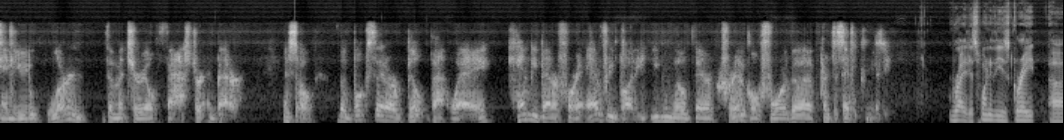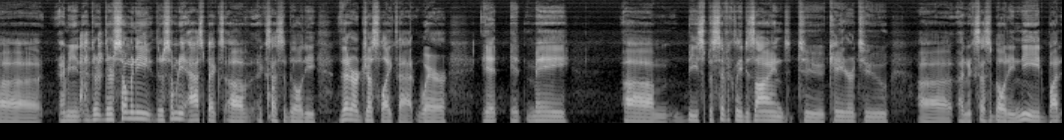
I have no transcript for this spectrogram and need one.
and you learn the material faster and better. And so the books that are built that way can be better for everybody, even though they're critical for the print disabled community. Right. It's one of these great. Uh, I mean, there, there's so many. There's so many aspects of accessibility that are just like that, where it it may um, be specifically designed to cater to uh, an accessibility need, but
